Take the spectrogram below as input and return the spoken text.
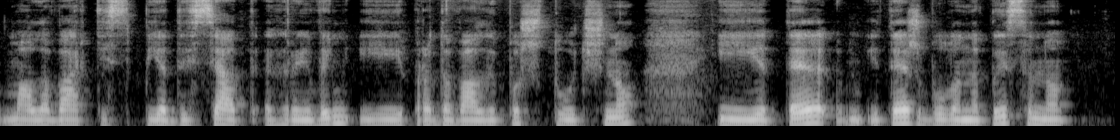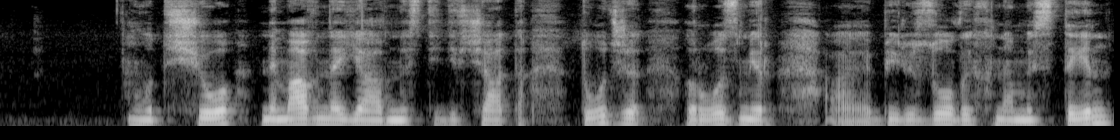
мала вартість 50 гривень і продавали поштучно. І, те, і теж було написано, от, що нема в наявності дівчата. Тут же розмір е, бірюзових намистин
